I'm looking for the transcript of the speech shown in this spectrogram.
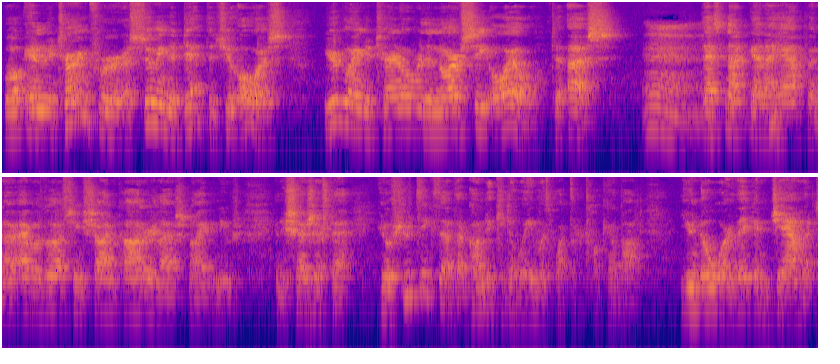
Well, in return for assuming the debt that you owe us, you're going to turn over the North Sea oil to us. Mm. That's not going to happen. I, I was watching Sean Connery last night, and he was, and he says this that you know if you think that they're going to get away with what they're talking about, you know where they can jam it.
